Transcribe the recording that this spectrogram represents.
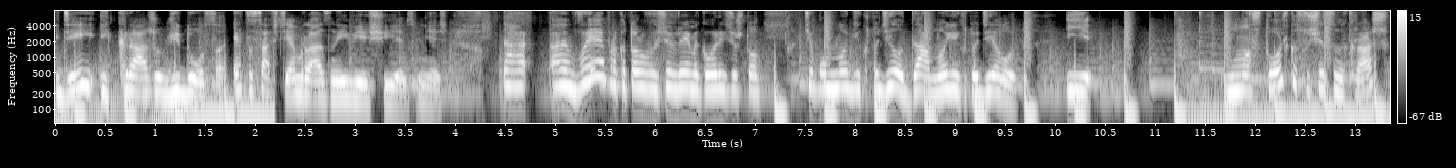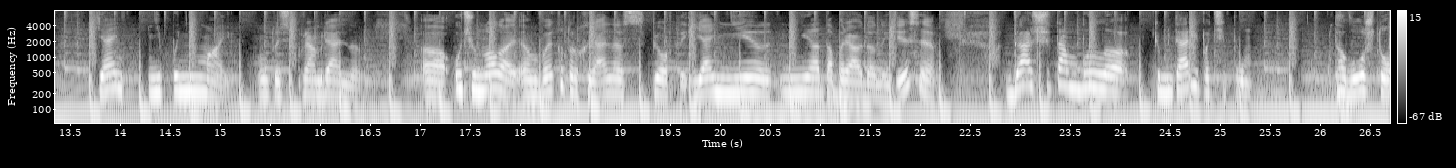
идеи и кражу видоса. Это совсем разные вещи, я извиняюсь. А АМВ, про который вы все время говорите, что типа многие кто делают, да, многие кто делают. И настолько существенный краж я не понимаю. Ну, то есть прям реально э, очень много МВ, которых реально сперты. Я не, не одобряю данные действия. Дальше там был комментарий по типу того, что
